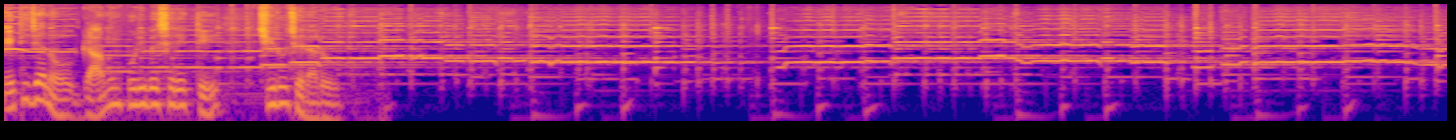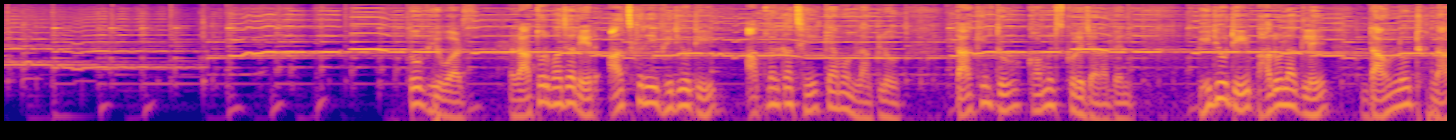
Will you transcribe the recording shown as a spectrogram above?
এটি যেন গ্রামীণ পরিবেশের একটি চিরচেনা রূপ। তো ভিউয়ার্স রাতর বাজারের আজকের এই ভিডিওটি আপনার কাছে কেমন লাগল তা কিন্তু কমেন্টস করে জানাবেন। ভিডিওটি ভালো লাগলে ডাউনলোড না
